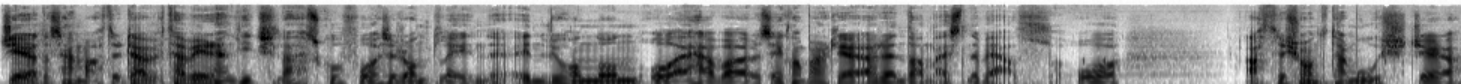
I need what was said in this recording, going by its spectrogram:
Gerard det samma efter. Det här är en lite att ska få sig runt lane in vid honom och jag har Saquon Barkley är redan nästan väl. Och att det Sean tar mot ikke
